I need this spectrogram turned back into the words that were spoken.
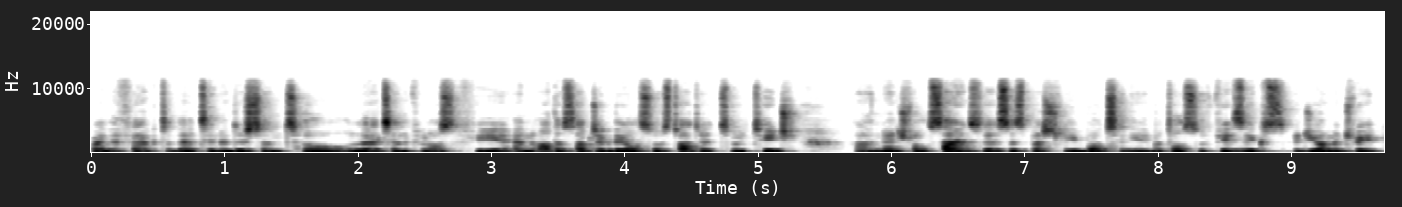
by the fact that in addition to Latin philosophy and other subjects, they also started to teach uh, natural sciences, especially botany, but also physics, geometry,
